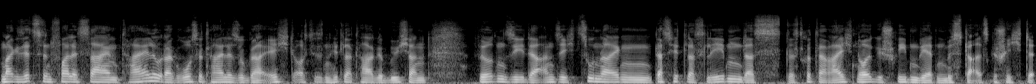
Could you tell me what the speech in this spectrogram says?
Mal gesetzt den Fall, es seien Teile oder große Teile sogar echt aus diesen Hitler-Tagebüchern, würden Sie der Ansicht zuneigen, dass Hitlers Leben, dass das Dritte Reich neu geschrieben werden müsste als Geschichte?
